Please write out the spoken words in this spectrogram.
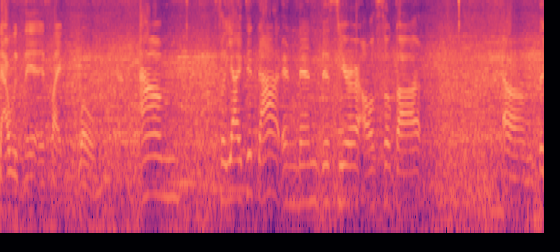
that was it. It's like whoa. Um, so yeah, I did that, and then this year I also got um, the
